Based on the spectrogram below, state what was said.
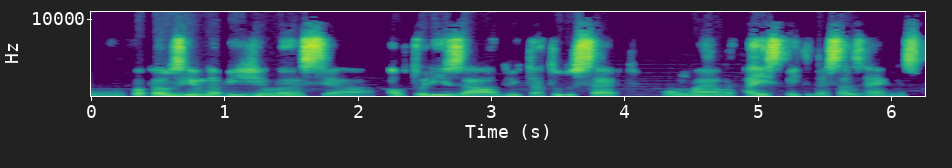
o, papelzinho da vigilância autorizado e tá tudo certo com ela a respeito dessas regras.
